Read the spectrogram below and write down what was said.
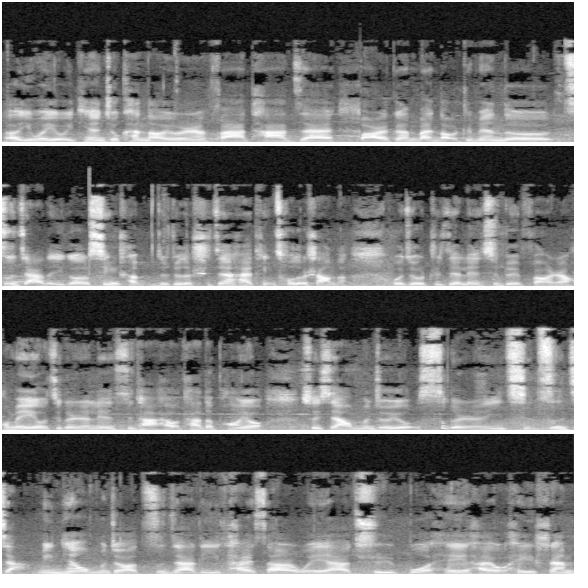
呃，因为有一天就看到有人发他在巴尔干半岛这边的自驾的一个行程，就觉得时间还挺凑得上的，我就直接联系对方，然后后面也有几个人联系他，还有他的朋友，所以现在我们就有四个人一起自驾。明天我们就要自驾离开塞尔维亚去波黑，还有黑山，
